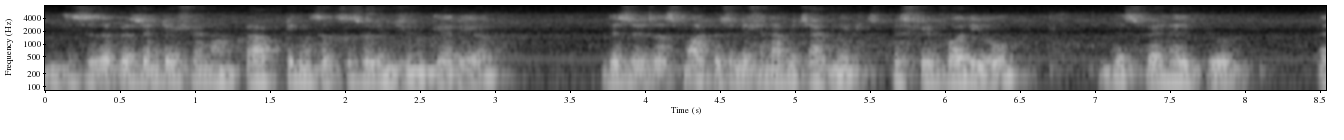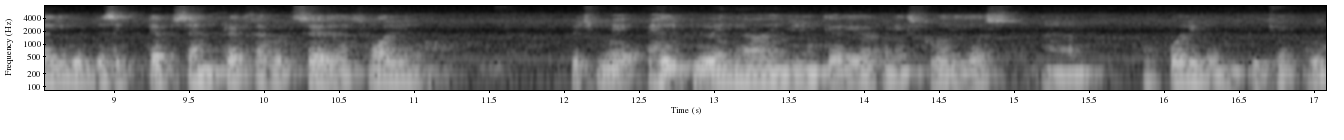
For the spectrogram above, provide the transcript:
This is a presentation on crafting a successful engineering career. This is a small presentation which I made specifically for you. This will help you I'll give you basic tips and tricks I would say. Small which may help you in your engineering career for the next four years and hopefully in future too.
